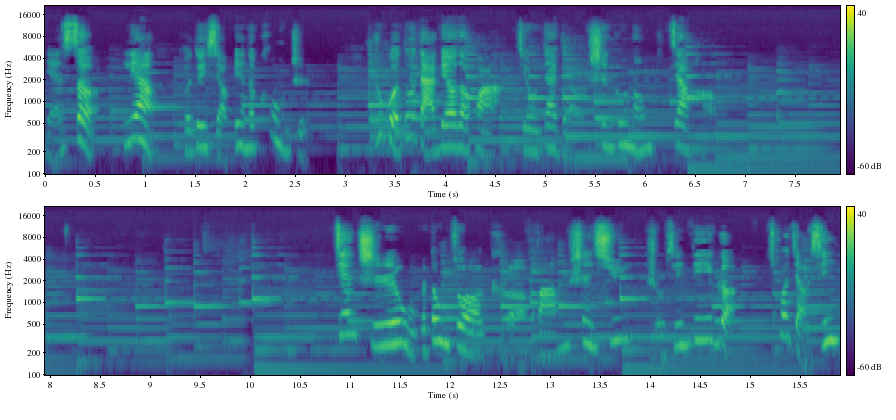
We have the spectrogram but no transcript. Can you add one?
颜色、量和对小便的控制。如果都达标的话，就代表肾功能比较好。坚持五个动作可防肾虚。首先，第一个搓脚心，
